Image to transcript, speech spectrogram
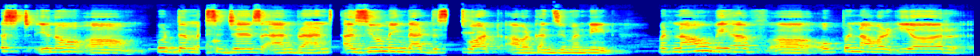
just you know um, put the messages and brands assuming that this is what our consumer need but now we have uh, opened our ear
